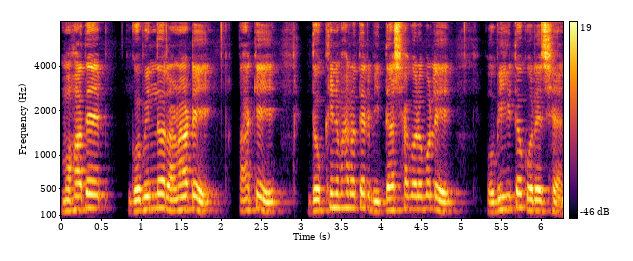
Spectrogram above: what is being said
মহাদেব গোবিন্দ রানাডে তাকে দক্ষিণ ভারতের বিদ্যাসাগর বলে অভিহিত করেছেন।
